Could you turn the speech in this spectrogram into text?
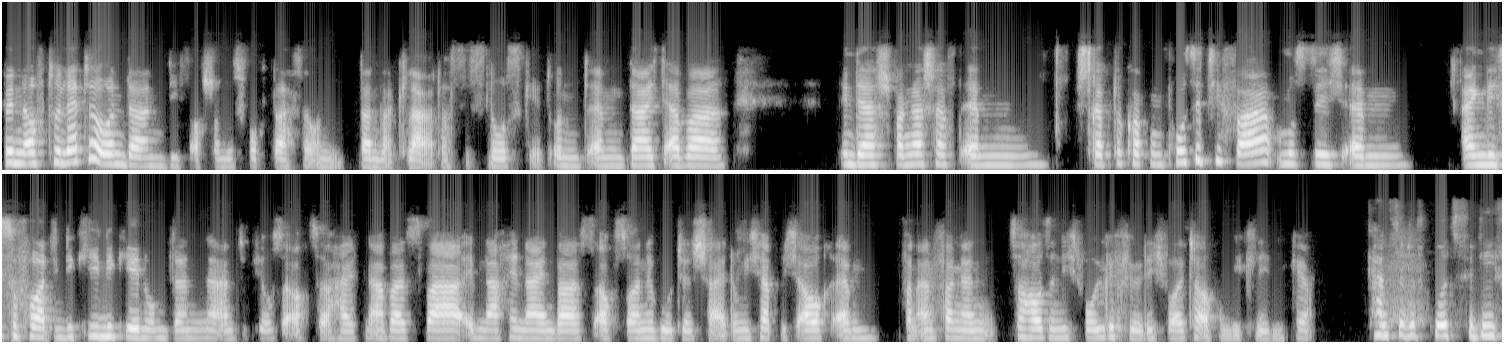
bin auf Toilette und dann lief auch schon das Fruchtwasser und dann war klar, dass es losgeht. Und ähm, da ich aber in der Schwangerschaft ähm, Streptokokken positiv war, musste ich ähm, eigentlich sofort in die Klinik gehen, um dann eine Antibiose auch zu erhalten. Aber es war im Nachhinein war es auch so eine gute Entscheidung. Ich habe mich auch ähm, von Anfang an zu Hause nicht wohlgefühlt. Ich wollte auch in die Klinik, ja. Kannst du das kurz für die,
